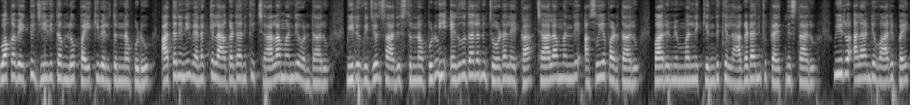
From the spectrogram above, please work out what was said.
ఒక వ్యక్తి జీవితంలో పైకి వెళ్తున్నప్పుడు అతనిని వెనక్కి లాగడానికి చాలా మంది ఉంటారు. మీరు విజయం సాధిస్తున్నప్పుడు మీ ఎదుగుదలను చూడలేక చాలా మంది అసూయ పడతారు. వారు మిమ్మల్ని కిందికి లాగడానికి ప్రయత్నిస్తారు. మీరు అలాంటి వారిపై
